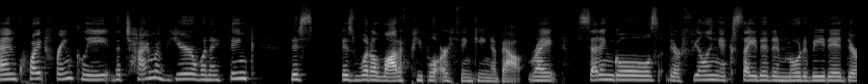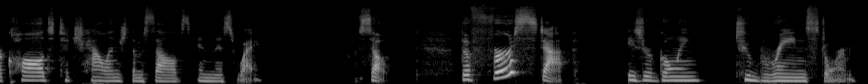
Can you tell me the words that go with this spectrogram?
And quite frankly, the time of year when I think this is what a lot of people are thinking about, right? Setting goals, they're feeling excited and motivated, they're called to challenge themselves in this way. So, the first step is you're going to brainstorm.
